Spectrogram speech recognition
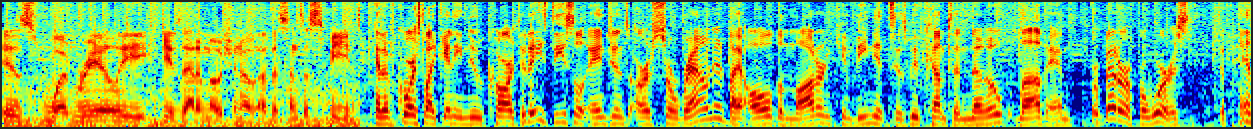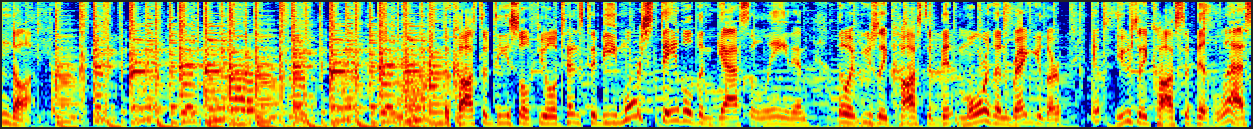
is what really gives that emotion of, of, the sense of speed. And of course, like any new car, today's diesel engines are surrounded by all the modern conveniences we've come to know, love, and for better or for worse, depend on. Cost of diesel fuel tends to be more stable than gasoline, and though it usually costs a bit more than regular, it usually costs a bit less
